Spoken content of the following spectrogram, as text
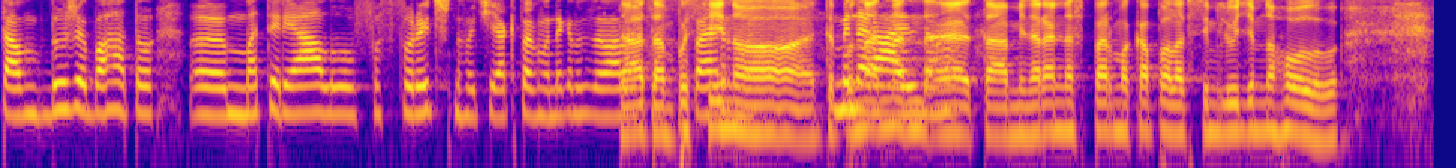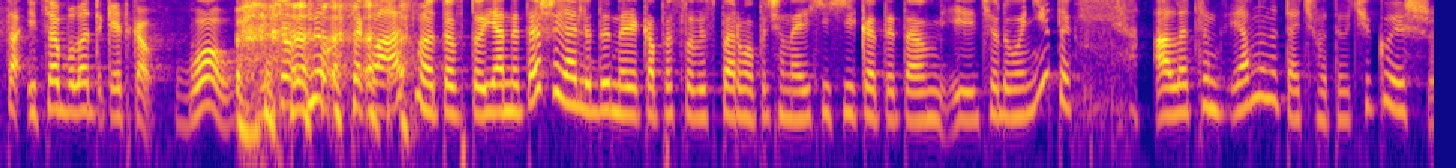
Там дуже багато е, матеріалу фосфоричного, чи як там вони називали. Та, це, там сперми. постійно типу, на, на, е, та мінеральна сперма капала всім людям на голову. Та, і це була таке, така вау, нічого, ну це класно. Тобто я не те, що я людина, яка про слові сперма починає хіхікати там і червоніти, але це явно не те, чого ти очікуєш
